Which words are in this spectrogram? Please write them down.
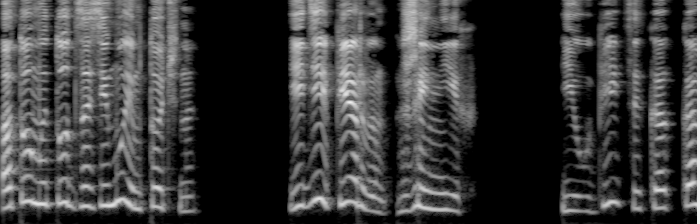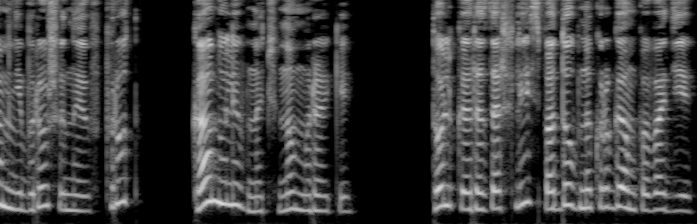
а то мы тут зазимуем точно. Иди первым, жених. И убийцы, как камни, брошенные в пруд, канули в ночном мраке. Только разошлись, подобно кругам по воде,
